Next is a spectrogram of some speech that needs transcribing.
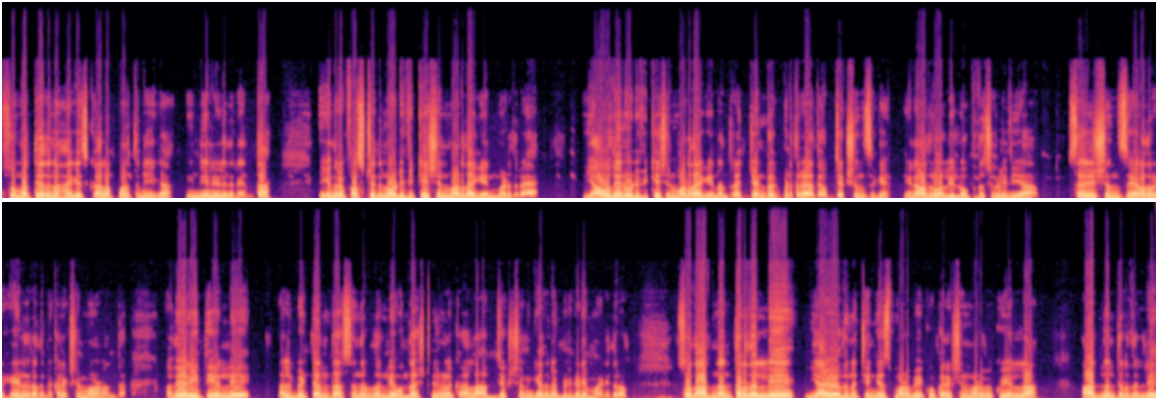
ಸೊ ಮತ್ತೆ ಅದನ್ನ ಹಾಗೆ ಸ್ಕಾಲಪ್ ಮಾಡ್ತೀನಿ ಈಗ, ಇನ್ನೇನು ಹೇಳಿದಾರೆ ಅಂತ. ಯಾಕಂದ್ರೆ ಫಸ್ಟ್ ಇದು ನೋಟಿಫಿಕೇಶನ್ ಮಾಡಿದಾಗ ಏನ್ ಮಾಡಿದ್ರೆ ಯಾವುದೇ ನೋಟಿಫಿಕೇಶನ್ ಮಾಡಿದಾಗ ಏನಂದ್ರೆ ಜನರಿಗೆ ಬಿಡ್ತಾರೆ ಅದು ಅಬ್ಜೆಕ್ಷನ್ಸ್ಗೆ ಏನಾದರೂ ಅಲ್ಲಿ ಲೋಪದೋಷಗಳಿದೆಯಾ ಸಜೆಷನ್ಸ್ ಯಾರಾದರೂ ಹೇಳಿದ್ರೆ ಅದನ್ನ ಕರೆಕ್ಷನ್ ಮಾಡೋಣ ಅಂತ. ಅದೇ ರೀತಿಯಲ್ಲಿ ಅಲ್ಲಿ ಬಿಟ್ಟಂತ ಸಂದರ್ಭದಲ್ಲಿ ಒಂದಷ್ಟು ದಿನಗಳ ಕಾಲ ಅಬ್ಜೆಕ್ಷನ್ಗೆ ಅದನ್ನ ಬಿಡುಗಡೆ ಮಾಡಿದ್ರು. ಸೊ ಅದಾದ ನಂತರದಲ್ಲಿ ಯಾವ್ಯಾವ್ದನ್ನ ಚೇಂಜಸ್ ಮಾಡಬೇಕು ಕರೆಕ್ಷನ್ ಮಾಡಬೇಕು ಎಲ್ಲ ಆದ ನಂತರದಲ್ಲಿ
